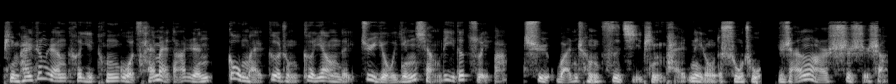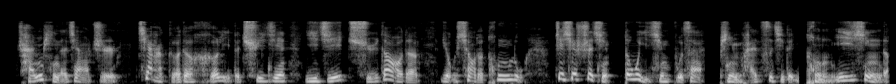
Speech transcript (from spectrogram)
品牌仍然可以通过采买达人购买各种各样的具有影响力的嘴巴去完成自己品牌内容的输出。然而事实上，产品的价值、价格的合理的区间以及渠道的有效的通路，这些事情都已经不在品牌自己的统一性的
